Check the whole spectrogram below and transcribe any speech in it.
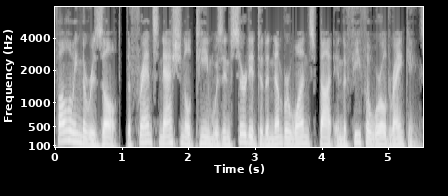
Following the result, the France national team was inserted to the number one spot in the FIFA World Rankings.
